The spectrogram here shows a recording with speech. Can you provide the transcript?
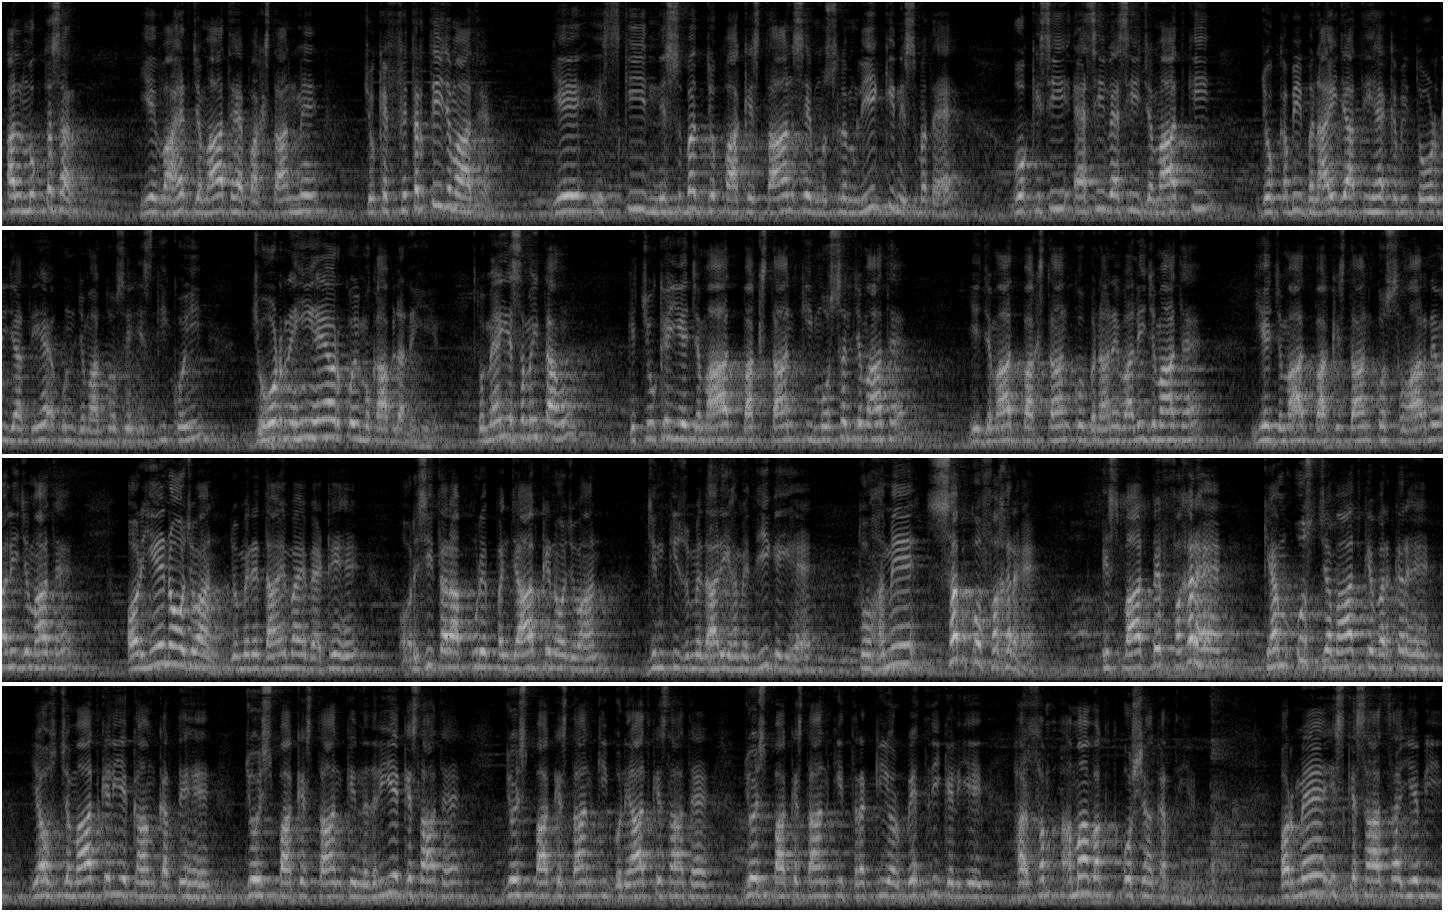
المختصر یہ واحد جماعت ہے پاکستان میں، جو کہ فطرتی جماعت ہے۔ یہ اس کی نسبت جو پاکستان سے مسلم لیگ کی نسبت ہے، وہ کسی ایسی ویسی جماعت کی جو کبھی بنائی جاتی ہے، کبھی توڑ دی جاتی ہے، ان جماعتوں سے اس کی کوئی جوڑ نہیں ہے اور کوئی مقابلہ نہیں ہے۔ تو میں یہ سمجھتا ہوں کہ چونکہ یہ جماعت پاکستان کی موسن جماعت ہے یہ جماعت پاکستان کو بنانے والی جماعت ہے، یہ جماعت پاکستان کو سنوارنے والی جماعت ہے اور یہ نوجوان جو میرے دائیں بائیں بیٹھے ہیں اور اسی طرح پورے پنجاب کے نوجوان جن کی ذمہ داری ہمیں دی گئی ہے، تو ہمیں سب کو فخر ہے۔ اس بات پہ فخر ہے کہ ہم اس جماعت کے ورکر ہیں یا اس جماعت کے لیے کام کرتے ہیں جو اس پاکستان کے نظریے کے ساتھ ہے، جو اس پاکستان کی بنیاد کے ساتھ ہے جو اس پاکستان کی ترقی اور بہتری کے لیے ہر ہمہ وقت کوششیں کرتی ہے اور میں اس کے ساتھ ساتھ یہ بھی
